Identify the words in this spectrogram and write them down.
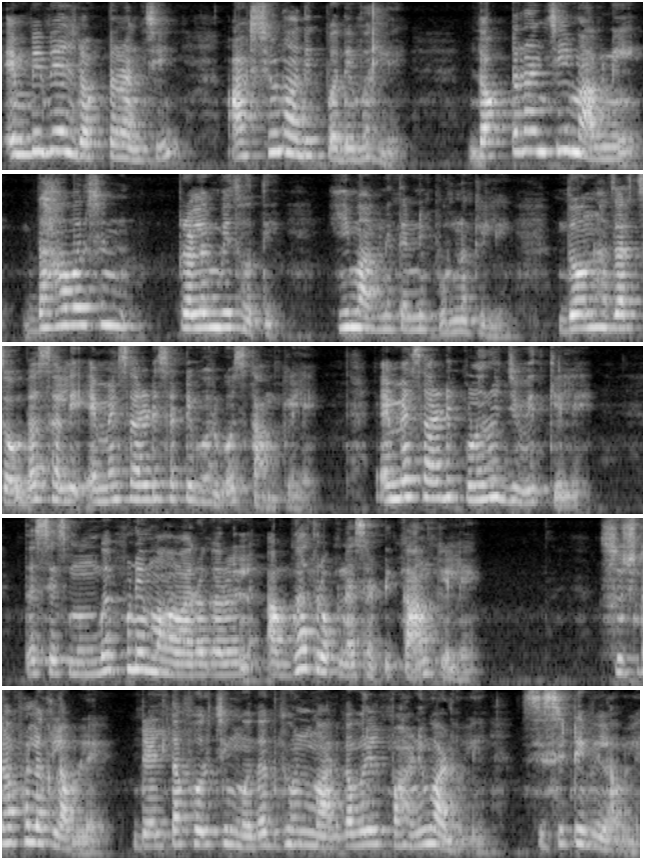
एम बी बी एस डॉक्टरांची आठशेहून अधिक पदे भरली. डॉक्टरांची मागणी दहा वर्ष प्रलंबित होती. ही मागणी त्यांनी पूर्ण केली. दोन हजार चौदा साली एम एस आर डीसाठी भरघोस काम केले. एम एस आर डी पुनरुज्जीवित केले. तसेच मुंबई पुणे महामार्गावरील अपघात रोखण्यासाठी काम केले. सूचना फलक लावले. डेल्टा फोरची मदत घेऊन मार्गावरील पाहणी वाढवली. सी सी टी व्ही लावले.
